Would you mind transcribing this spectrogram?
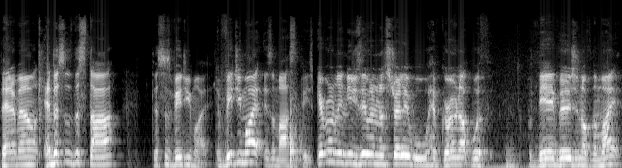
That amount. And this is the star. This is Vegemite. Vegemite is a masterpiece. Everyone in New Zealand and Australia will have grown up with their version of the mite,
